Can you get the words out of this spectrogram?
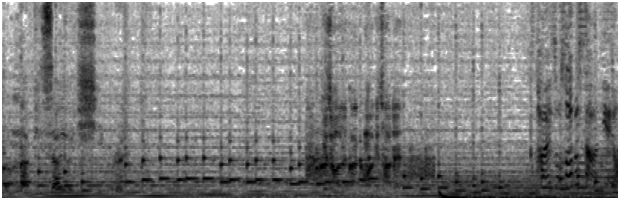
겁나 비싸요 이 씨부를. 그저 아주 깔끔하게 잘해. 다이소 서비스 아니에요?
